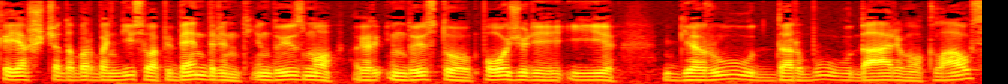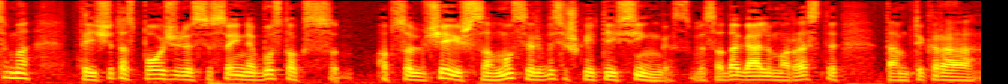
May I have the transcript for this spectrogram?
kai aš čia dabar bandysiu apibendrinti hinduizmo ir hinduistų požiūrį į gerų darbų darimo klausimą, tai šitas požiūris jisai nebus toks absoliučiai išsamus ir visiškai teisingas. Visada galima rasti tam tikrą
